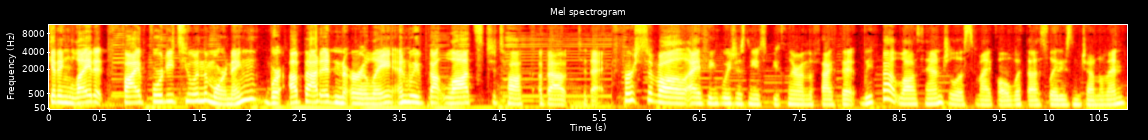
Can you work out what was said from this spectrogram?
getting light at 5:42 in the morning. We're up at it and early, and we've got lots to talk about today. First of all, I think we just need to be clear on the fact that we've got Los Angeles Michael with us, ladies and gentlemen.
